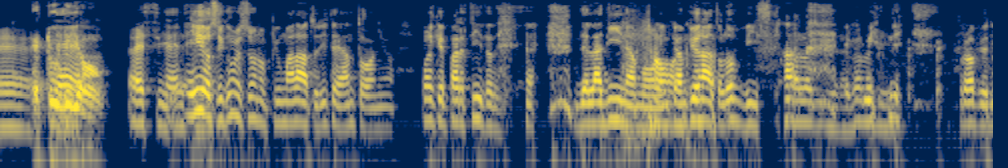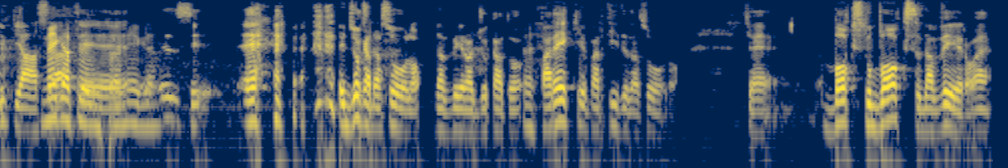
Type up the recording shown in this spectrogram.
eh, è tourbillon. Eh, eh, sì, eh, sì. io, siccome sono più malato di te, Antonio, qualche partita de- della Dinamo no, in campionato l'ho vista, non dire, non quindi dire. proprio di piazza. Nega sempre, nega. Eh, sì, e gioca da solo, davvero, ha giocato eh, parecchie partite da solo. Cioè, box to box davvero, eh.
